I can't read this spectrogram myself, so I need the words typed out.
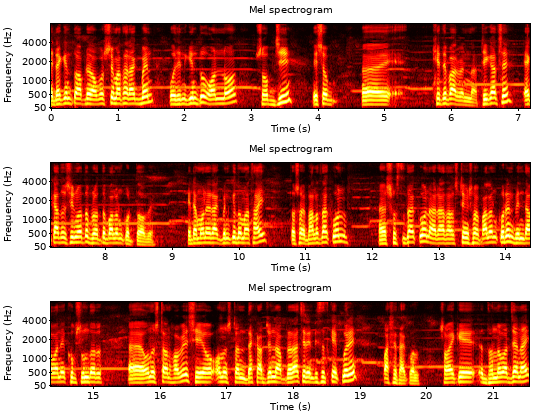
এটা কিন্তু আপনারা অবশ্যই মাথায় রাখবেন ওই দিন কিন্তু অন্য সবজি এসব খেতে পারবেন না, ঠিক আছে? একাদশীর মতো ব্রত পালন করতে হবে, এটা মনে রাখবেন কিন্তু মাথায়। তো সবাই ভালো থাকুন সুস্থ থাকুন আর রাধা অষ্টমী সবাই পালন করেন। বৃন্দাবনে খুব সুন্দর অনুষ্ঠান হবে সেই অনুষ্ঠান দেখার জন্য আপনারা চ্যানেলটি সাবস্ক্রাইব করে পাশে থাকুন। সবাইকে ধন্যবাদ জানাই।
